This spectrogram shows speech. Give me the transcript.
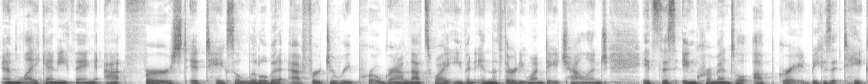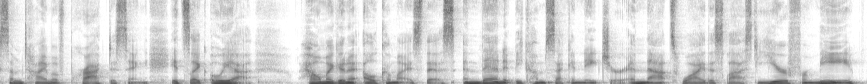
And like anything, at first, it takes a little bit of effort to reprogram. That's why, even in the 31 day challenge, it's this incremental upgrade because it takes some time of practicing. It's like, oh, yeah how am I going to alchemize this? And then it becomes second nature. And that's why this last year for me,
